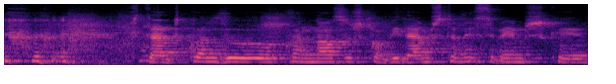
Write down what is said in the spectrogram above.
Portanto, quando, quando nós os convidamos, também sabemos que,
